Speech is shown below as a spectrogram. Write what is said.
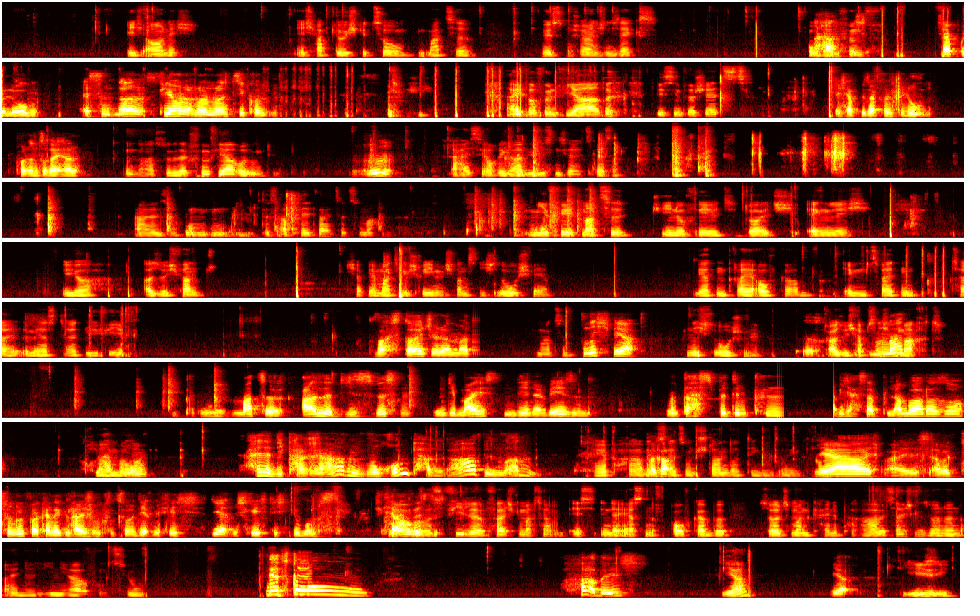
Ich auch nicht. Ich habe durchgezogen. Mathe höchstwahrscheinlich ein 6. Oder Aha, eine 5. Ich habe gelogen. Es sind neun- 499 Sekunden. Einfach 5 Jahre. Bisschen verschätzt. Ich habe gesagt 5 Minuten von unserer Erde. Und da hast du gesagt 5 Jahre irgendwie. Hm. Da heißt ja auch egal, wir wissen es ja jetzt besser. Also, um das Update weiterzumachen. Mir fehlt Mathe, Gino fehlt Deutsch, Englisch. Ja, also ich fand, ich habe ja Mathe geschrieben, ich fand es nicht so schwer. Wir hatten drei Aufgaben. Im zweiten Teil, im ersten Teil hatten wir vier. Was, Deutsch oder Mathe? Mathe. Nicht schwer. Nicht so schwer. Also ich habe es nicht Ma- gemacht. Mathe, alle, die es wissen und die meisten, die in NRW sind. Und das mit dem Pl Wie heißt der Plumber oder so? Plumber. Warum? Alter, die Paraden, warum Paraden, Mann? Ja, Parabel ist Para- halt so ein Standardding eigentlich. Ja, ich weiß, aber zum Glück war keine Gleichungsfunktion. Die hat mich richtig, die hat mich richtig gebumst. Ich glaube, Ja, was das- viele falsch gemacht haben, ist in der ersten Aufgabe sollte man keine Parabel zeichnen, sondern eine lineare Funktion. Let's go! Habe ich. Ja? Ja. Easy.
